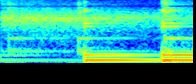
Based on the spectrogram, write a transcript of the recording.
Música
